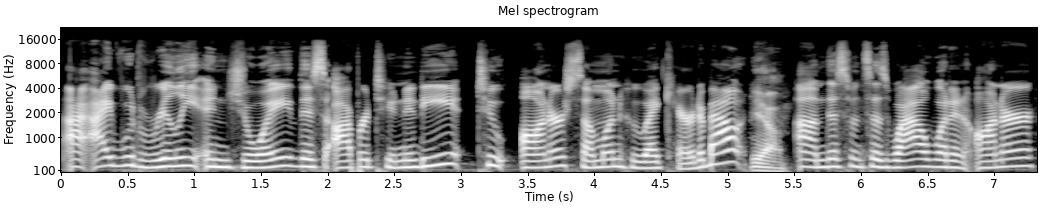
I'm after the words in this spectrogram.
I I would really enjoy this opportunity to honor someone who I cared about. Yeah. Um, this one says, "Wow, what an honor."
